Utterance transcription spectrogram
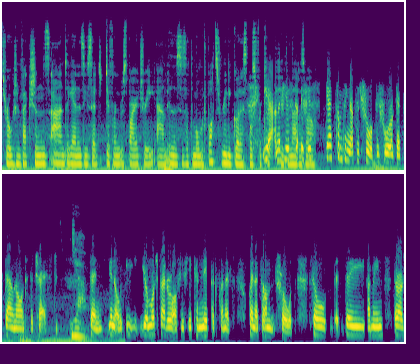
throat infections and again as you said different respiratory um, illnesses at the moment what's really good I suppose for yeah and if you if well. you get something at the throat before it gets down onto the chest yeah then you know you're much better off if you can nip it when it's when it's on the throat so the I mean there are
